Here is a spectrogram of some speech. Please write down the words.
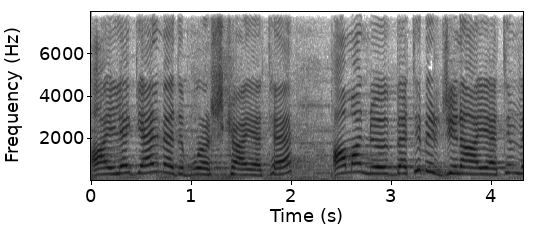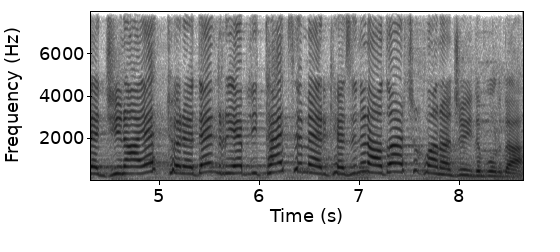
Ailə gəlmədi bura şikayətə, amma növbəti bir cinayətin və cinayət törədən reabilitasiya mərkəzinin adı açıqlanacaqdı burada.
